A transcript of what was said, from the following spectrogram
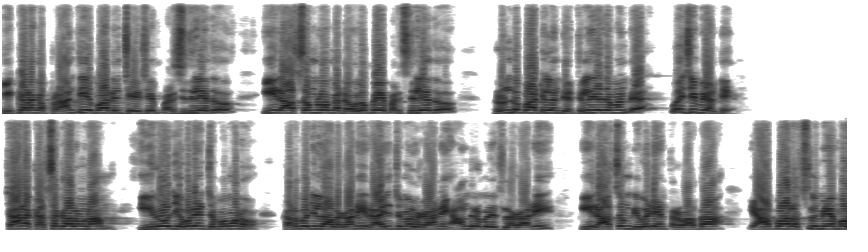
ఇక్కడ ప్రాంతీయ పార్టీలు చేసే పరిస్థితి లేదు. ఈ రాష్ట్రంలో ఇంకా డెవలప్ అయ్యే పరిస్థితి లేదు. రెండు పార్టీలు అంతే. తెలుగుదేశం అంతే వైసీపీ అంతే. చాలా కష్టకాలం ఉన్నాం. ఈ రోజు ఎవరైనా చెప్పమను? కడప జిల్లాలో కానీ రాయలసీమలో కానీ ఆంధ్రప్రదేశ్లో కానీ ఈ రాష్ట్రం డివైడ్ అయిన తర్వాత వ్యాపారస్తులు మేము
